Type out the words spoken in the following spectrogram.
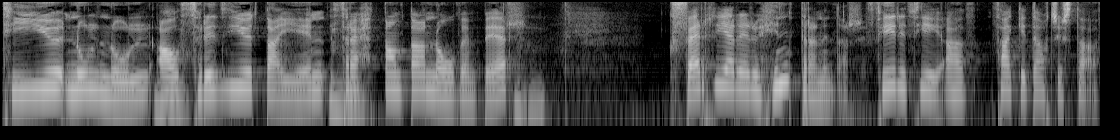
10.00 á þriðju daginn Mhm. 13. november Mhm. hverjar eru hindranindar fyrir því að það geti átt sér stað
